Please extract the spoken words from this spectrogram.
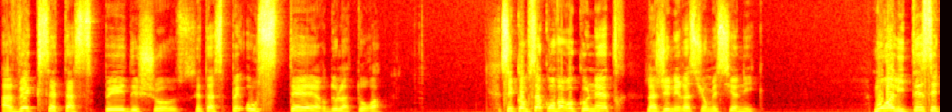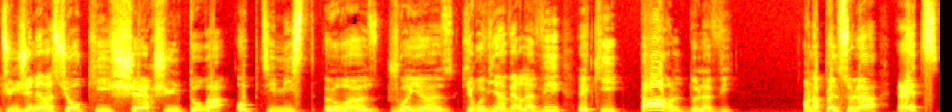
avec cet aspect des choses, cet aspect austère de la Torah. C'est comme ça qu'on va reconnaître la génération messianique. Moralité, c'est une génération qui cherche une Torah optimiste, heureuse, joyeuse, qui revient vers la vie et qui parle de la vie. On appelle cela Etz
